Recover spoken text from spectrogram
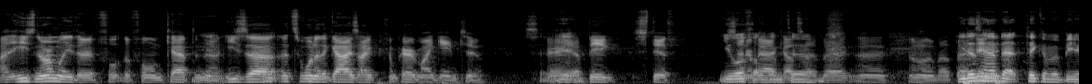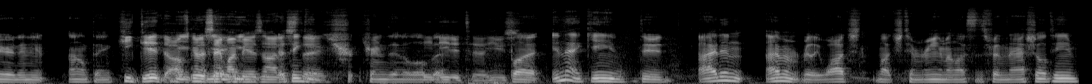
Uh, he's normally the full, the Fulham captain. Though. He's uh, that's one of the guys I compared my game to. So, Very yeah. uh, big, stiff. You center look like back, him, outside too. back. Uh, I don't know about that. He doesn't Maybe- have that thick of a beard in it. I don't think. He did though. I was He- gonna say yeah, my he- beard's not I as think thick. he tr- trimmed it a little He bit. needed to. He was, But in that game, dude, I didn't. I haven't really watched much Tim Ream unless it's for the national team.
